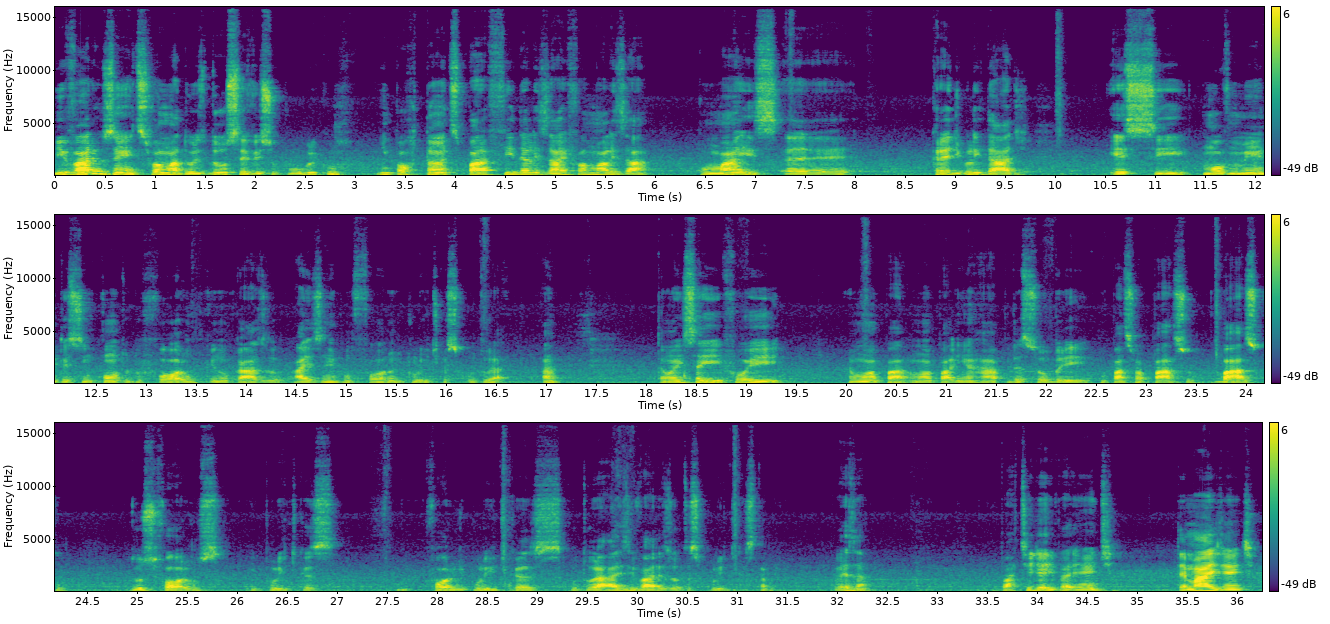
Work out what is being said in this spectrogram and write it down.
e vários entes formadores do serviço público importantes para fidelizar e formalizar com mais é, credibilidade esse movimento, esse encontro do fórum, que no caso, a exemplo, um fórum de políticas culturais. Tá? Então é isso aí, foi uma, uma palhinha rápida sobre o passo a passo básico dos fóruns e políticas, fórum de políticas culturais e várias outras políticas também. Beleza? Compartilha aí pra gente. Até mais, gente.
